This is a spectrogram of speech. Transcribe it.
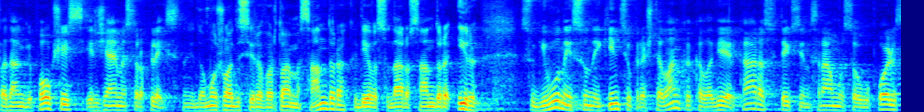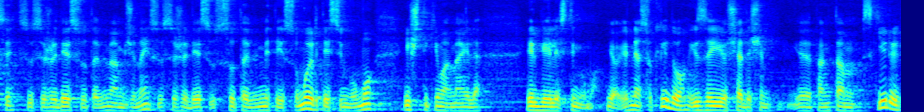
padangių paukščiais ir žemės ropliais. Nu, įdomus žodis yra vartojamas sandora, kad Dievas sudaro sandorą ir su gyvūnais sunaikinsiu krašte lanką, kalaviją ir karą, suteiksiu jiems ramų saugų polisį, susižadėsiu su tavimi amžinai, susižadėsiu su tavimi teisumu ir teisingumu, ištikimą meilę ir gailestingumo. Jo, ir nesuklydau, Izaijo 65 skyriui,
